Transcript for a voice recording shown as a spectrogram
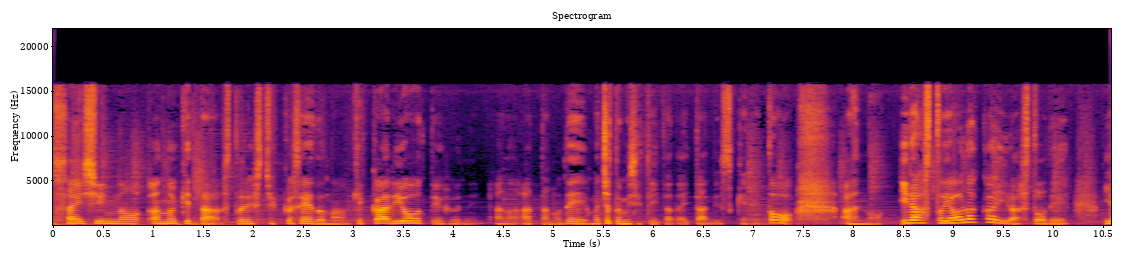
最新の、あの、受けたストレスチェック制度の結果あるよっていう風に、あの、あったので、まあ、ちょっと見せていただいたんですけれど、あの、イラスト、柔らかいイラストで、柔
